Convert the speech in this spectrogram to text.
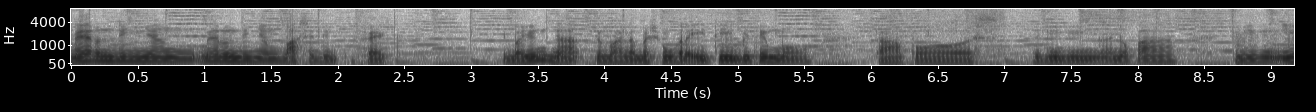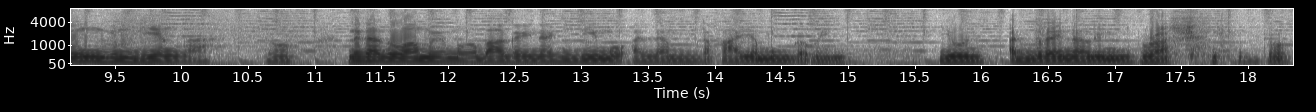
Meron din niyang, meron din niyang positive effect. Diba yun nga, lumalabas yung creativity mo, tapos nagiging ano ka, nagiging, yung, yung giyang ka, no? Nagagawa mo yung mga bagay na hindi mo alam na kaya mong gawin. Yun, adrenaline rush. Ito.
